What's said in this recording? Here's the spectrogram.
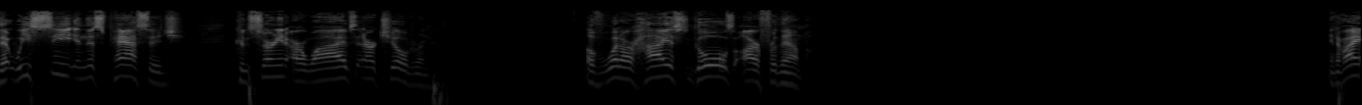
that we see in this passage concerning our wives and our children of what our highest goals are for them. And if I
